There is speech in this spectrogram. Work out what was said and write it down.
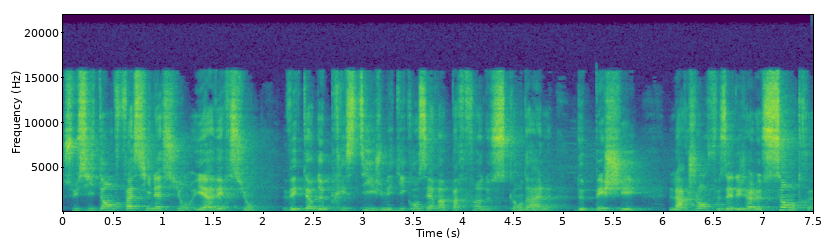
suscitant fascination et aversion, vecteur de prestige, mais qui conserve un parfum de scandale, de péché. L'argent faisait déjà le centre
